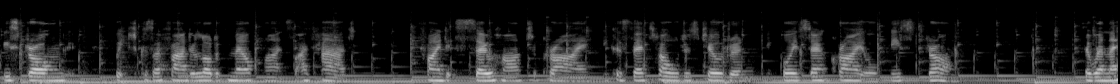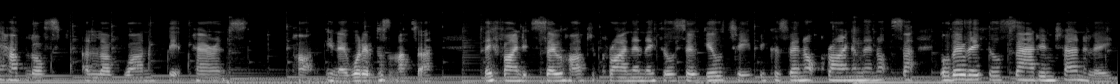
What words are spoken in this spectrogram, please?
be strong. which because I find a lot of male clients that I've had find it so hard to cry because they're told as children, boys don't cry or be strong. So when they have lost a loved one, be it parents, part, you know, whatever, doesn't matter, they find it so hard to cry and then they feel so guilty because they're not crying and they're not sad. Although they feel sad internally,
